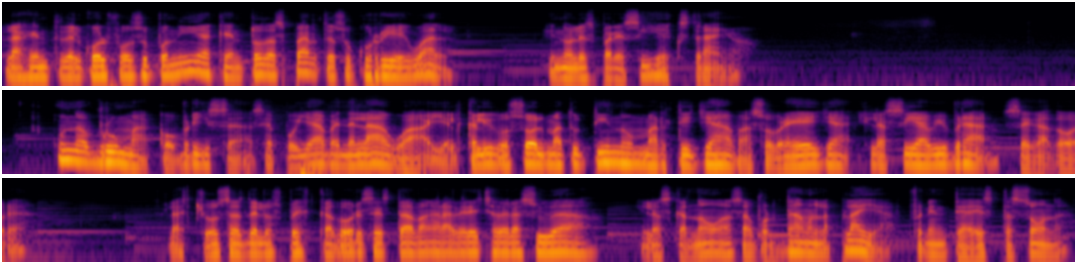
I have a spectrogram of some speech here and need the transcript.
La gente del Golfo suponía que en todas partes ocurría igual, y no les parecía extraño. Una bruma cobriza se apoyaba en el agua y el cálido sol matutino martillaba sobre ella y la hacía vibrar cegadora. Las chozas de los pescadores estaban a la derecha de la ciudad y las canoas abordaban la playa frente a esta zona.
